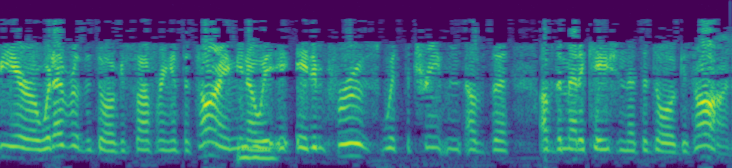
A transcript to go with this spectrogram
fear or whatever the dog is suffering at the time, you mm-hmm. know, it, it improves with the treatment of the of the medication that the dog is on.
